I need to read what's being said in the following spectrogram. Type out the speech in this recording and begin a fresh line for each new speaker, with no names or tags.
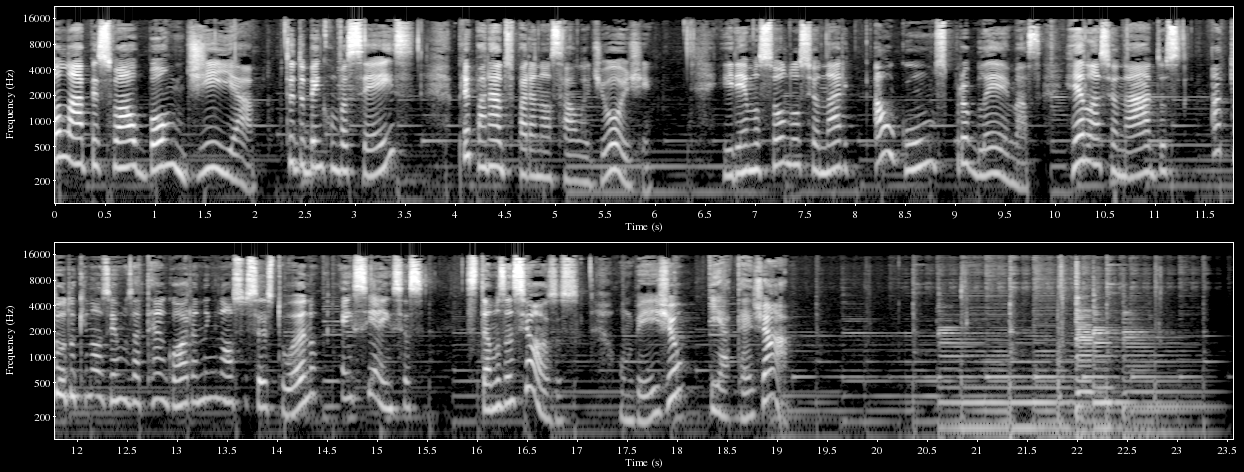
Olá, pessoal, bom dia! Tudo bem com vocês? Preparados para a nossa aula de hoje? Iremos solucionar alguns problemas relacionados a tudo que nós vimos até agora em nosso sexto ano em ciências. Estamos ansiosos? Um beijo e até já!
